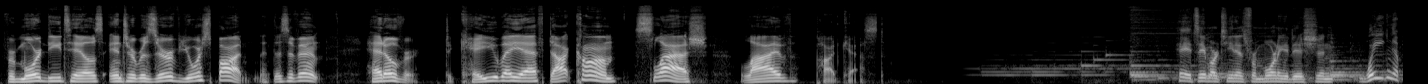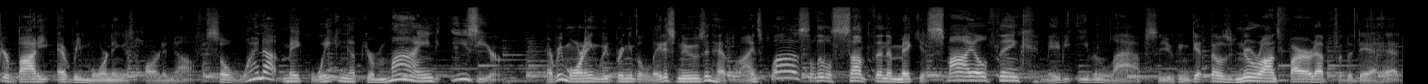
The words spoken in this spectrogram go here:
For more details and to reserve your spot at this event, head over to kuaf.com slash live podcast. Hey, it's A. Martinez from Morning Edition. Waking up your body every morning is hard enough, so why not make waking up your mind easier? Every morning, we bring you the latest news and headlines, plus a little something to make you smile, think, maybe even laugh, so you can get those neurons fired up for the day ahead.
